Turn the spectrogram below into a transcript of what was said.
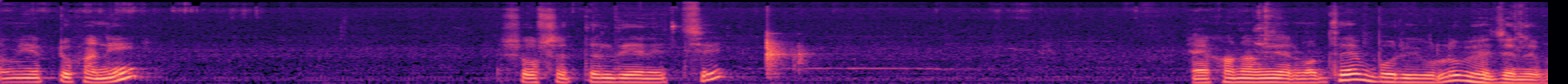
আমি একটুখানি সর্ষের তেল দিয়ে নিচ্ছি। এখন আমি এর মধ্যে বড়িগুলো ভেজে নেব।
